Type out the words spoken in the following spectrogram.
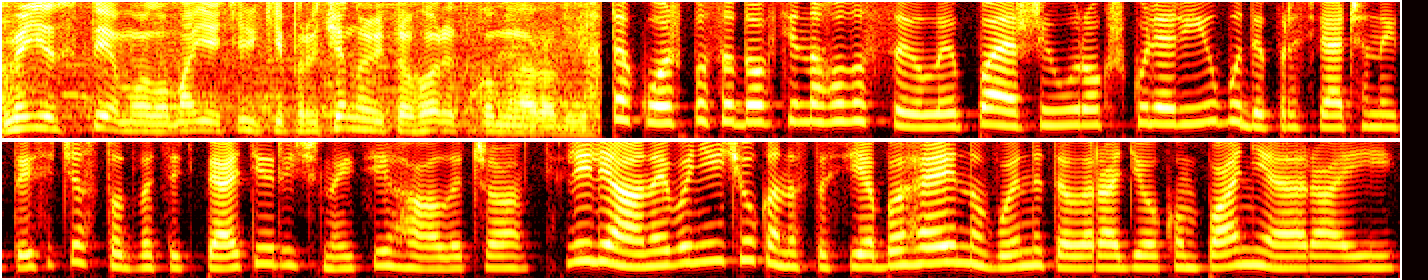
не є стимулом, а є тільки причиною, то горе такому народові. Також посадовці наголосили, перший урок школярів буде присвячений 1125-й річниці Галича. Ліліана Іванійчук, Анастасія Бегей, новини телерадіокомпанія РАІ.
